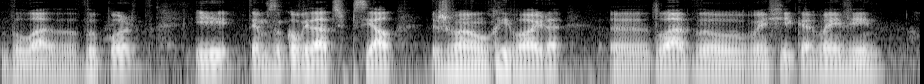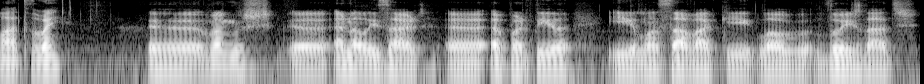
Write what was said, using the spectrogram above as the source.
do lado do Porto e temos um convidado especial, João Ribeira, uh, do lado do Benfica. Bem-vindo. Olá, tudo bem? Uh, vamos uh, analisar uh, a partida e lançava aqui logo dois dados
